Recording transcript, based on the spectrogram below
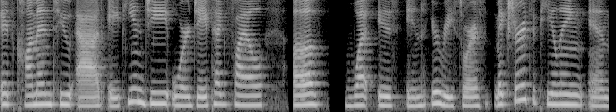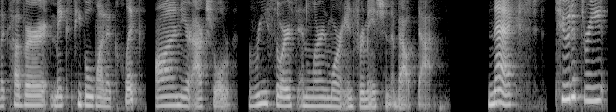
it's common to add a PNG or JPEG file of what is in your resource. Make sure it's appealing and the cover makes people want to click on your actual resource and learn more information about that. Next, two to three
